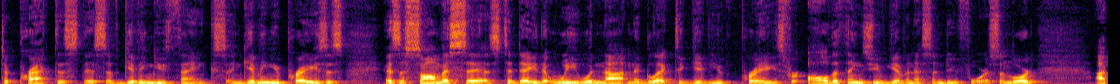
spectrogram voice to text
to practice this of giving you thanks and giving you praise as, as the psalmist says today, that we would not neglect to give you praise for all the things you've given us and do for us. And Lord, I,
